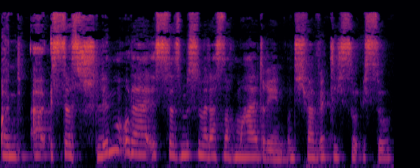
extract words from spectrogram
Und äh, ist das schlimm oder ist das müssen wir das noch mal drehen? Und ich war wirklich so, ich so.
